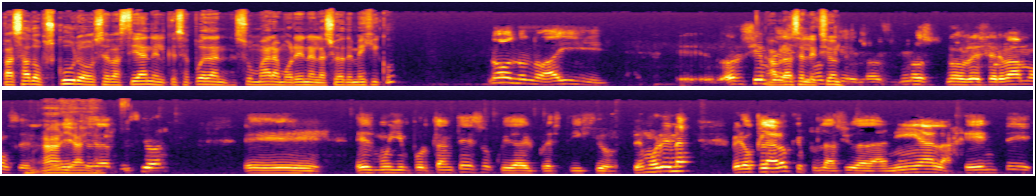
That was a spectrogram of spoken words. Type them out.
pasado oscuro, Sebastián, el que se puedan sumar a Morena en la Ciudad de México. No, no, no, hay siempre habrá selección. nos, reservamos el ah, eh, es muy importante eso, cuidar el prestigio de Morena, pero claro que pues la ciudadanía, la gente,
